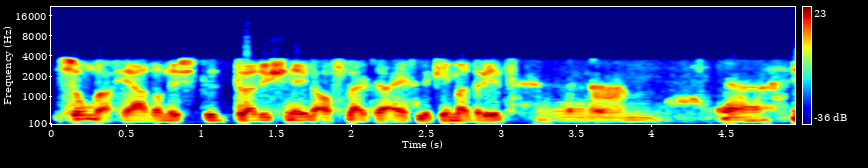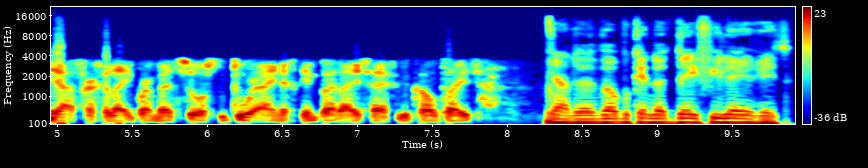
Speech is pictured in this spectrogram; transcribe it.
zondag, ja, dan is het de traditionele afsluiter eigenlijk in Madrid. Uh, uh, ja, vergelijkbaar met zoals de Tour eindigt in Parijs eigenlijk altijd. Ja, de welbekende défilé-rit.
